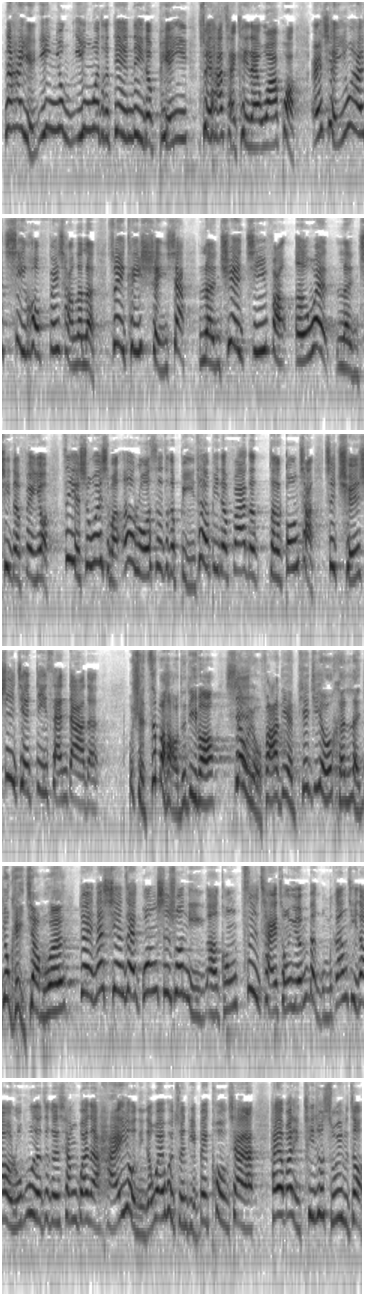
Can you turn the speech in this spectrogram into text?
那它也应用，因为这个电力。的便宜，所以它才可以来挖矿，而且因为它的气候非常的冷，所以可以省下冷却机房额外冷气的费用。这也是为什么俄罗斯这个比特币的发的这个工厂是全世世界第三大的。我选这么好的地方，又有发电，天气又很冷，又可以降温。对，那现在光是说你呃，从制裁，从原本我们刚刚提到的卢布的这个相关的，还有你的外汇存体被扣下来，还要把你踢出 SWIFT 之后，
